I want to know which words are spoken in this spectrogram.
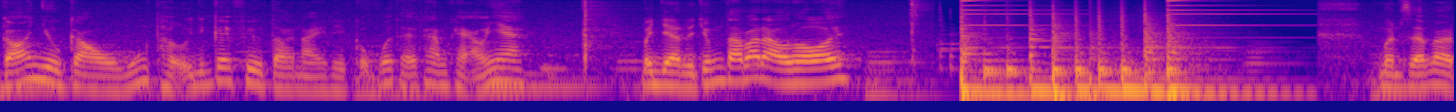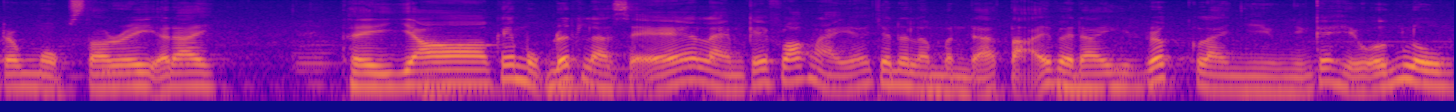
có nhu cầu muốn thử những cái filter này thì cũng có thể tham khảo nha. Bây giờ thì chúng ta bắt đầu thôi. Mình sẽ vào trong một story ở đây. Thì do cái mục đích là sẽ làm cái vlog này á cho nên là mình đã tải về đây rất là nhiều những cái hiệu ứng luôn.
